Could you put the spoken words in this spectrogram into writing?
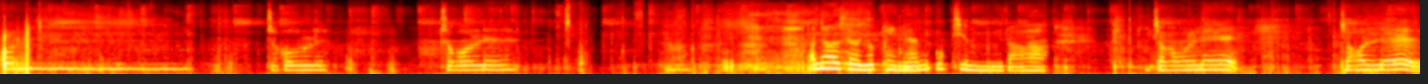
건. 저거 원래. 저거 원래. 안녕하세요. 옆에 있는 우키입니다. 저거 원래. 저거 원래.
